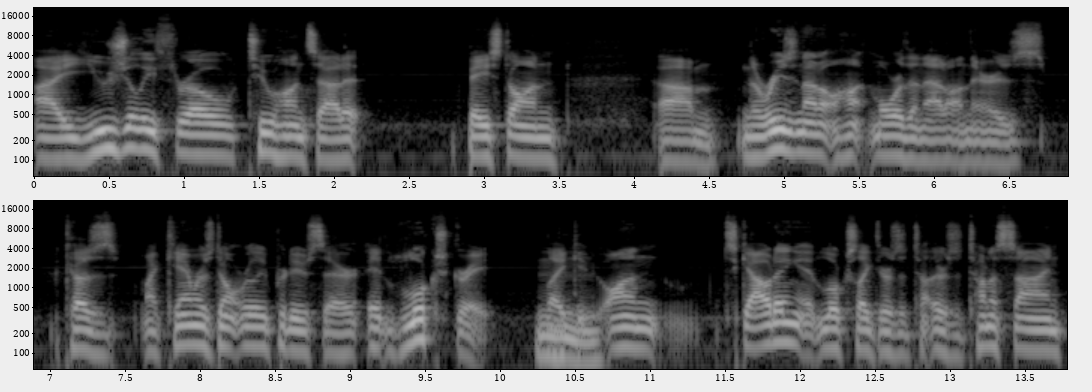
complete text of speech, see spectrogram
I usually throw two hunts at it based on. Um, and the reason I don't hunt more than that on there is because my cameras don't really produce there. It looks great. Like Mm-hmm. on scouting, it looks like there's a ton, there's a ton of sign.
